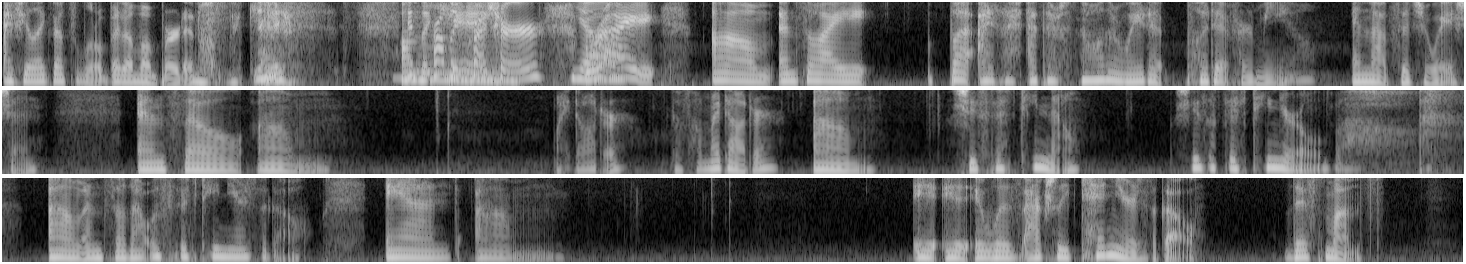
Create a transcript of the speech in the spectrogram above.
I feel like that's a little bit of a burden on the kids. on it's probably pressure. Yeah. Right. Um, and so I, but I, th- there's no other way to put it for me in that situation. And so, um, my daughter, that's how my daughter, um, she's 15 now. She's a 15 year old. Um, and so that was 15 years ago. And, um, it, it, it was actually 10 years ago this month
